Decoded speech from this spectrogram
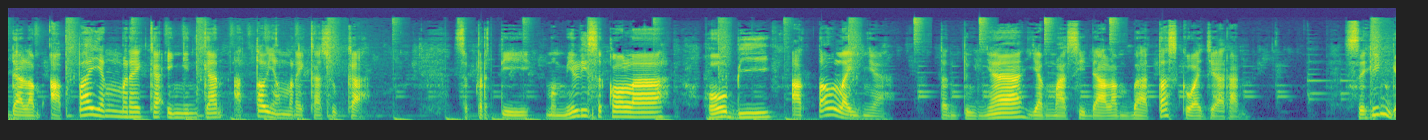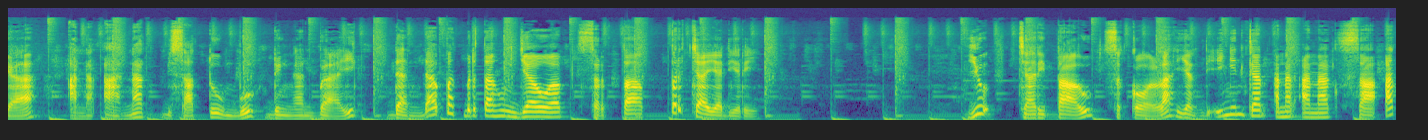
dalam apa yang mereka inginkan atau yang mereka suka, seperti memilih sekolah, hobi, atau lainnya tentunya yang masih dalam batas kewajaran. Sehingga anak-anak bisa tumbuh dengan baik dan dapat bertanggung jawab serta percaya diri. Yuk cari tahu sekolah yang diinginkan anak-anak saat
